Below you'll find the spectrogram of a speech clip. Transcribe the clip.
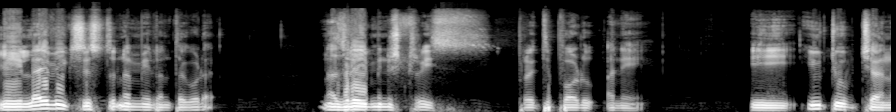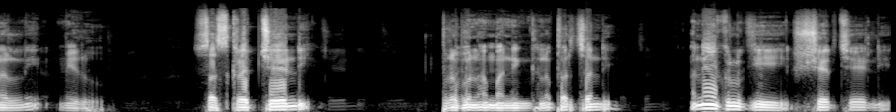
ఈ లైవ్ వీక్షిస్తున్న మీరంతా కూడా నజరే మినిస్ట్రీస్ ప్రతిపాడు అనే ఈ యూట్యూబ్ ఛానల్ని మీరు సబ్స్క్రైబ్ చేయండి ప్రభునామాన్ని గణపరచండి అనేకులకి షేర్ చేయండి.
